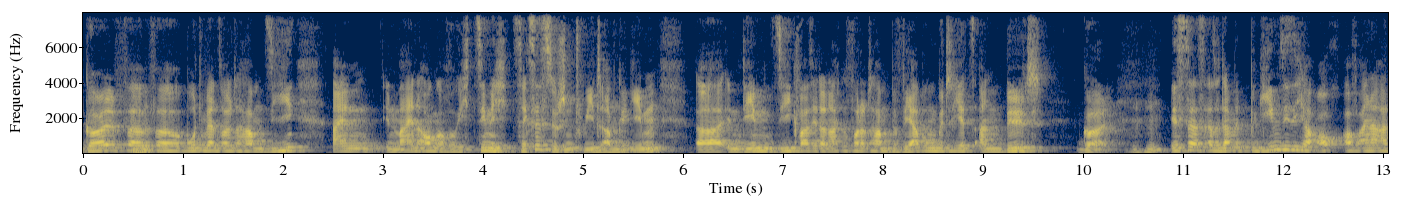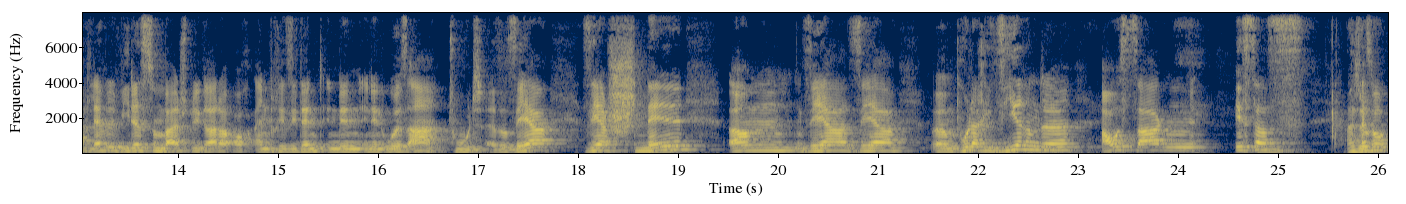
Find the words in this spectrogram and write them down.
Girl ver mhm. verboten werden sollte, haben sie einen in meinen Augen auch wirklich ziemlich sexistischen Tweet mhm. abgegeben, äh, in dem sie quasi danach gefordert haben, Bewerbung bitte jetzt an Bild Girl. Mhm. Ist das, also damit begeben Sie sich ja auch auf eine Art Level, wie das zum Beispiel gerade auch ein Präsident in den, in den USA tut. Also sehr, sehr schnell, ähm, sehr, sehr ähm, polarisierende Aussagen. Ist das, also, also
